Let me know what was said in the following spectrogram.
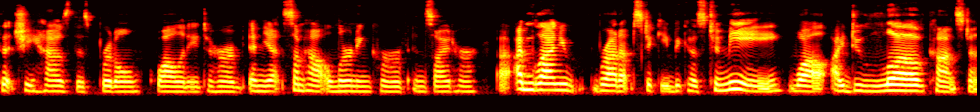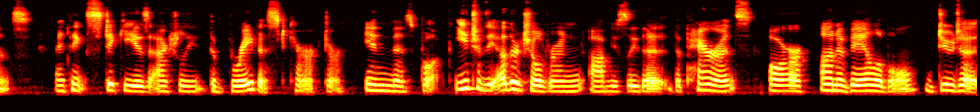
that she has this brittle quality to her, and yet somehow a learning curve inside her. I'm glad you brought up Sticky because to me, while I do love Constance, I think Sticky is actually the bravest character in this book. Each of the other children, obviously the, the parents, are unavailable due to,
